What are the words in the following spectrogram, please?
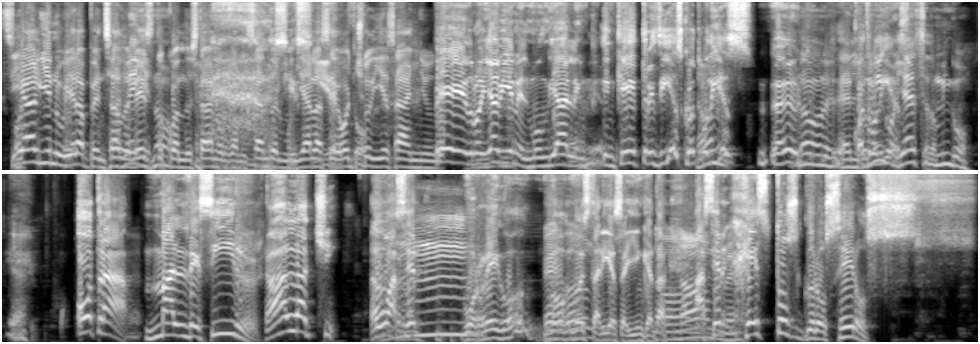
Si alguien hubiera pensado en esto cuando estaban organizando Ah, el sí es mundial hace cierto. 8 o 10 años. Pedro, ya viene el mundial. ¿En, en qué? ¿Tres días? ¿Cuatro No, días? Eh, No, el ¿Cuatro domingo, días? ya este domingo. ya. Otra, maldecir. ¡A la chi! O hacer borrego. No, estarías ahí en Qatar. No, hacer hombre. gestos groseros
